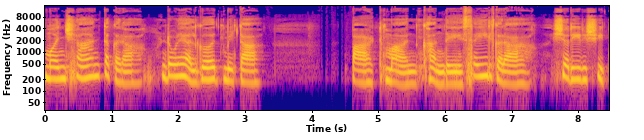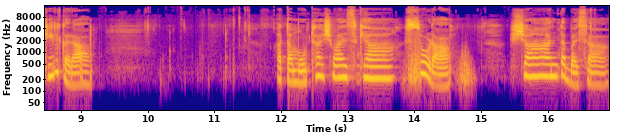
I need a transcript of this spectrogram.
मन शांत करा. डोळे अलगद मिटा. पाठ मान खांदे सैल करा. शरीर शिथिल करा. आता मोठा श्वास घ्या. सोडा. शांत बसा.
